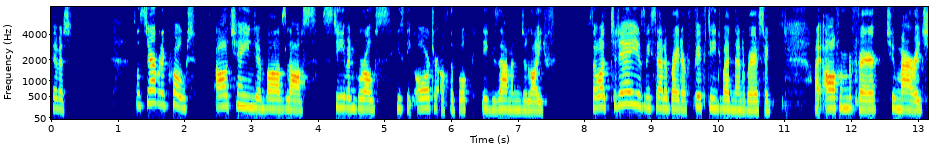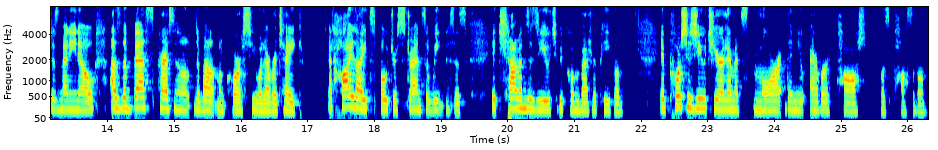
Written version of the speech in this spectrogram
pivot. So start with a quote. All change involves loss. Stephen Grosz. He's the author of the book The Examined Life. So uh, today, as we celebrate our 15th wedding anniversary, I often refer to marriage, as many know, as the best personal development course you will ever take. It highlights both your strengths and weaknesses. It challenges you to become better people. It pushes you to your limits more than you ever thought was possible.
